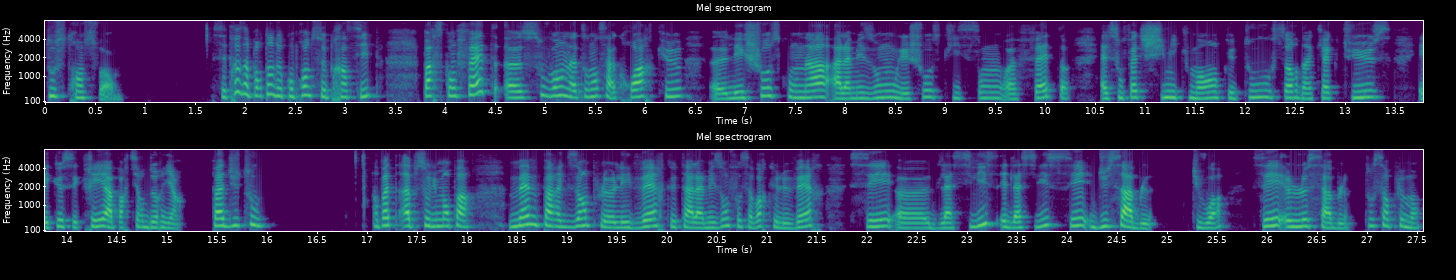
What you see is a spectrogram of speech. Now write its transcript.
tout se transforme. C'est très important de comprendre ce principe parce qu'en fait, souvent, on a tendance à croire que les choses qu'on a à la maison les choses qui sont faites, elles sont faites chimiquement, que tout sort d'un cactus et que c'est créé à partir de rien. Pas du tout. En fait, absolument pas. Même par exemple, les verres que tu as à la maison, il faut savoir que le verre, c'est, de la silice et de la silice, c'est du sable, tu vois? C'est le sable, tout simplement.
